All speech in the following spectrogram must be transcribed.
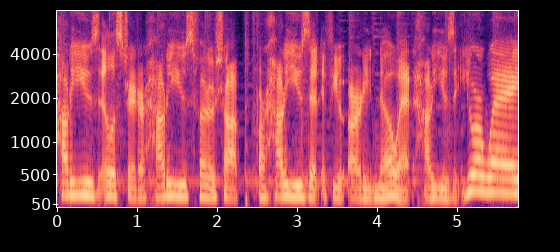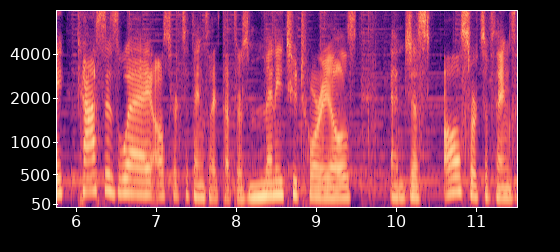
how to use Illustrator, how to use Photoshop, or how to use it if you already know it, how to use it your way, Cass's way, all sorts of things like that. There's many tutorials and just all sorts of things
